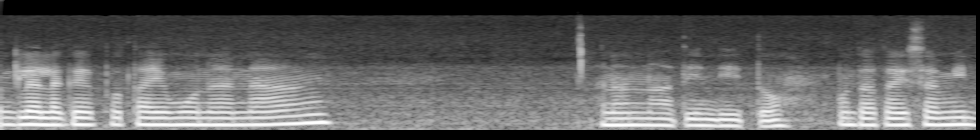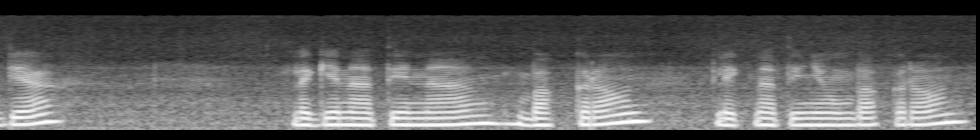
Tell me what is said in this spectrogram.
maglalagay po tayo muna ng ano natin dito. Punta tayo sa media. Lagyan natin ng background. Click natin yung background.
